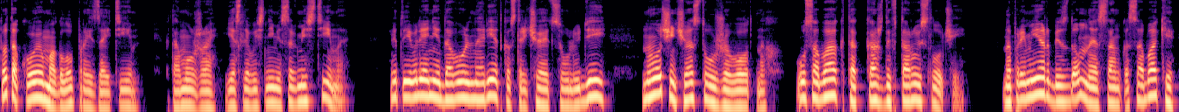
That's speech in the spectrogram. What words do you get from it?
то такое могло произойти. К тому же, если вы с ними совместимы. Это явление довольно редко встречается у людей, но очень часто у животных. У собак так каждый второй случай. Например, бездомная самка собаки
